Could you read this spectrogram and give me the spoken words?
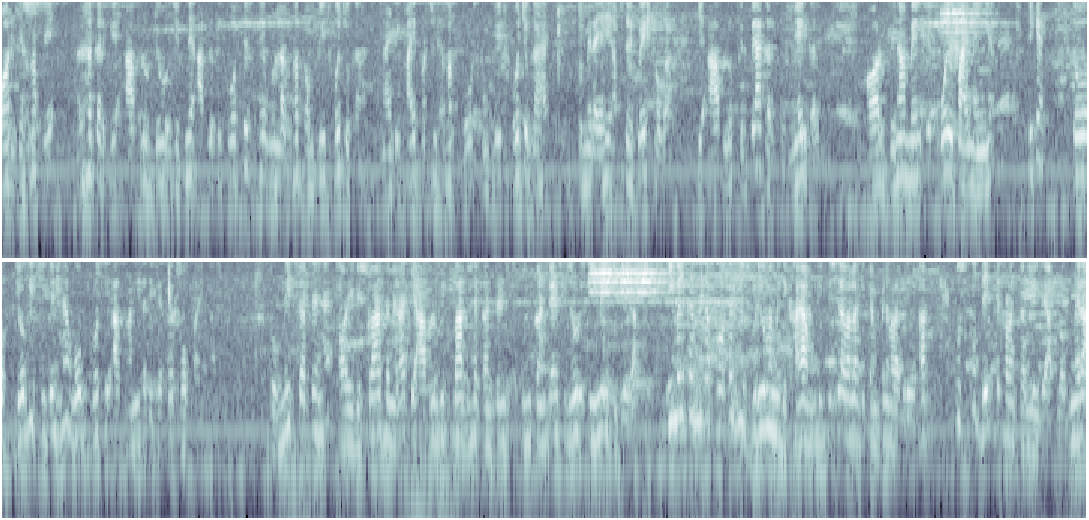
और यहाँ पे रह करके आप लोग जो जितने आप लोग के कोर्सेज थे, वो लगभग कंप्लीट हो चुका है। 95 परसेंट अब कोर्स कंप्लीट हो चुका है। तो मेरा यही आपसे रिक्वेस्ट होगा कि आप लोग कृपया करके मेल करें। और बिना मेल के कोई उपाय नहीं है। ठीक है? तो जो भी चीज़ें हैं, वो बहुत ही आसानी तरीके से हो पाएँगी। तो उम्मीद करते हैं और ये विश्वास है मेरा कि आप लोग इस बार जो है कंटेंट्स उन कंटेंट्स ज़रूर ईमेल कीजिएगा। ईमेल करने का प्रोसेस भी उस वीडियो में मैं दिखाया हूँ, जो पिछले वाला जो कैंपेन वाला वीडियो था, उसको देख के थोड़ा कर लीजिए आप लोग। मेरा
